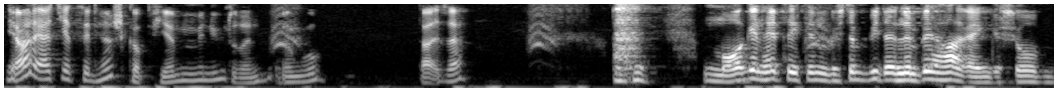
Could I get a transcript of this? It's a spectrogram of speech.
Ja, der hat jetzt den Hirschkopf hier im Menü drin, irgendwo. Da ist er. Morgen hätte sich den bestimmt wieder in den BH reingeschoben.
